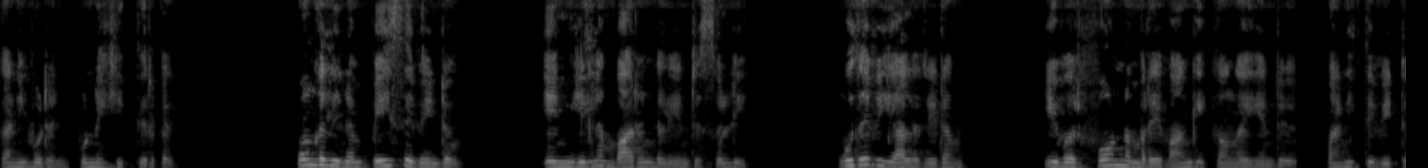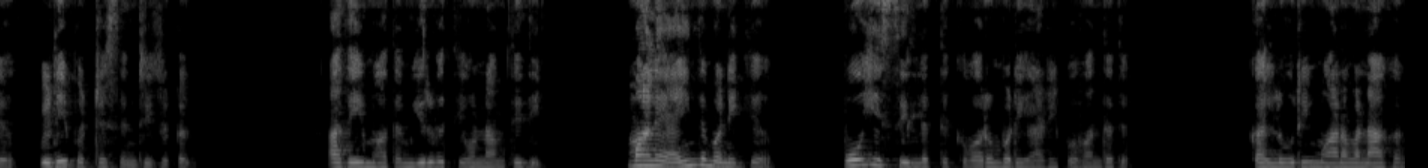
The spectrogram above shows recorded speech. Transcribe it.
கனிவுடன் புன்னகித்தீர்கள். உங்களிடம் பேச வேண்டும். என் இல்லம் வாருங்கள் என்று சொல்லி உதவியாளரிடம் இவர் ஃபோன் நம்பரை வாங்கிக்கோங்க என்று பணித்துவிட்டு விடைபெற்று சென்றீர்கள். அதே மாதம் இருபத்தி ஒன்றாம் தேதி மாலை ஐந்து மணிக்கு போயஸ் இல்லத்துக்கு வரும்படி அழைப்பு வந்தது. கல்லூரி மாணவனாக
